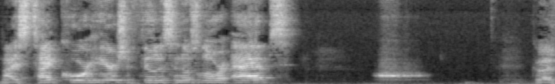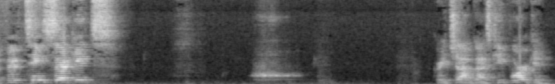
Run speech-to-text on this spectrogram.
Nice tight core here. Should feel this in those lower abs. Good, 15 seconds. Great job, guys. Keep working.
